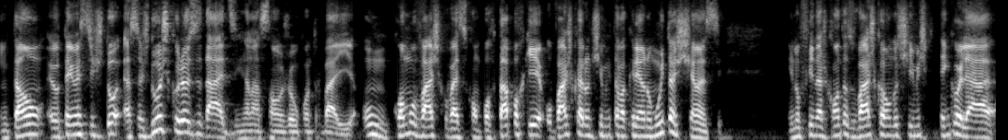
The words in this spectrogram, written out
Então, eu tenho do, essas duas curiosidades em relação ao jogo contra o Bahia. Um, como o Vasco vai se comportar, porque o Vasco era um time que estava criando muita chance. E no fim das contas, o Vasco é um dos times que tem que olhar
